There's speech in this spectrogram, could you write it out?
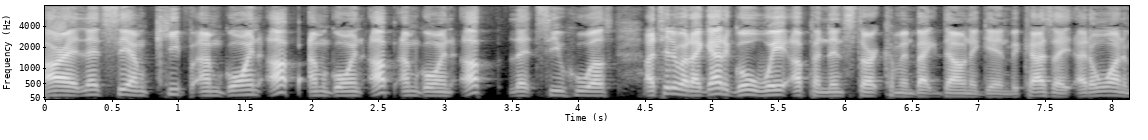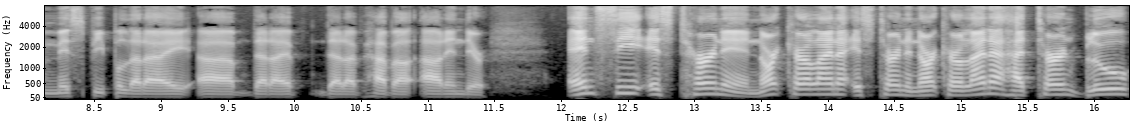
All right, let's see. I'm keep. I'm going up. I'm going up. I'm going up. Let's see who else. I tell you what. I got to go way up and then start coming back down again because I, I don't want to miss people that I uh, that I that I have out, out in there. NC is turning. North Carolina is turning. North Carolina had turned blue.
